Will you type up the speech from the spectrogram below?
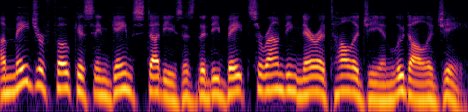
A major focus in game studies is the debate surrounding narratology and ludology.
